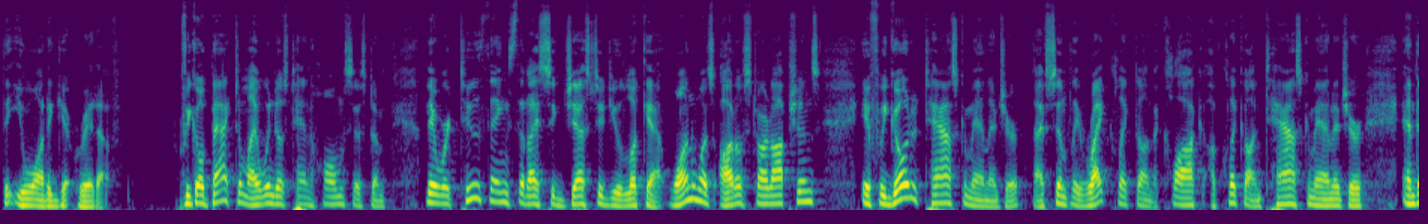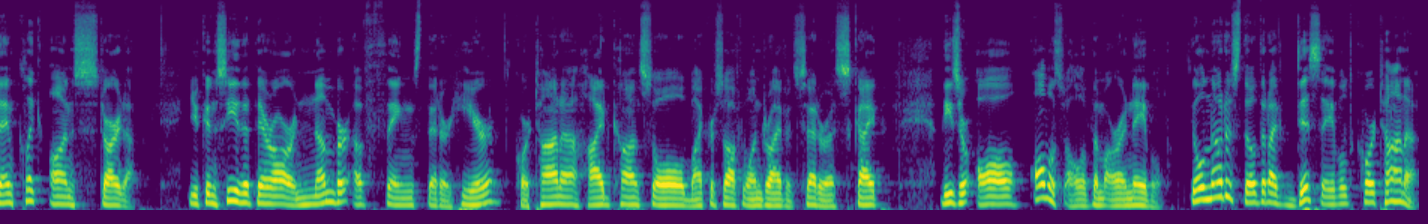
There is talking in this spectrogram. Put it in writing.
that you want to get rid of. If we go back to my Windows 10 home system, there were two things that I suggested you look at. One was auto start options. If we go to Task Manager, I've simply right clicked on the clock, I'll click on Task Manager, and then click on Startup. You can see that there are a number of things that are here, Cortana, Hide Console, Microsoft OneDrive, etc., Skype. These are all, almost all of them are enabled. You'll notice though that I've disabled Cortana.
